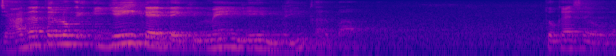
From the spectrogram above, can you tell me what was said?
ज़्यादातर लोग यही कहते हैं कि मैं ये नहीं कर पाऊँ। तो कैसे होगा?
